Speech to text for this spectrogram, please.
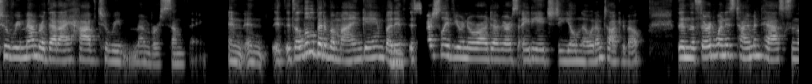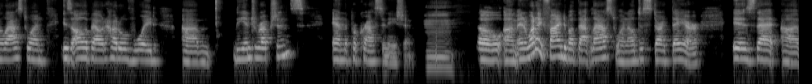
to remember that I have to remember something? And and it it's a little bit of a mind game, but Mhm. if especially if you're neurodiverse, ADHD, you'll know what I'm talking about. Then the 3rd one is time and tasks, and the last one is all about how to avoid, um, the interruptions and the procrastination. Mm. So, um, and what I find about that last one, I'll just start there, is that, uh,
